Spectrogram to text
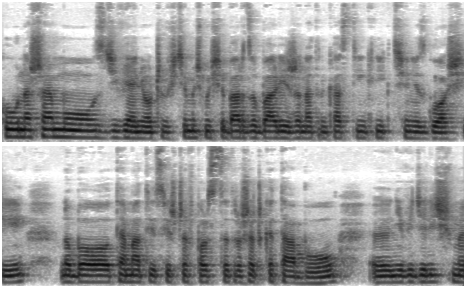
ku naszemu zdziwieniu, oczywiście myśmy się bardzo bali, że na ten casting nikt się nie zgłosi, no bo temat jest jeszcze w Polsce troszeczkę tabu. Y, nie wiedzieliśmy,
